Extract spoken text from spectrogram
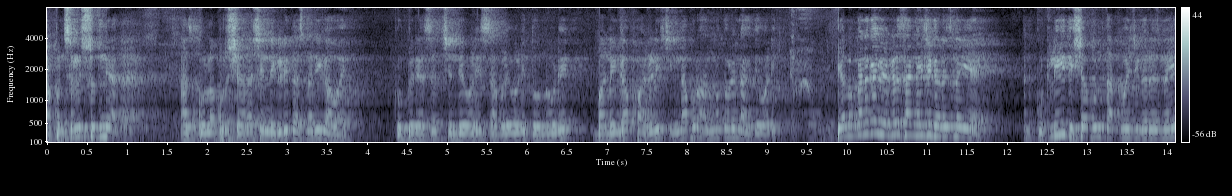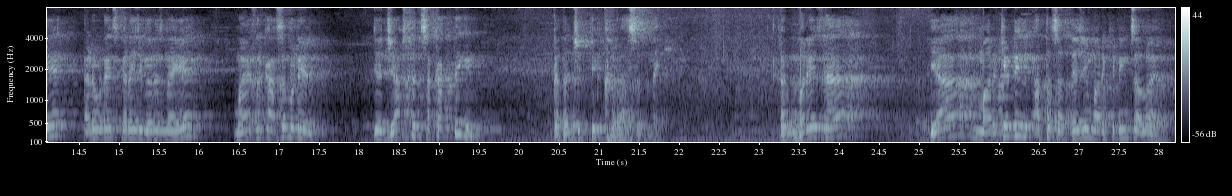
आपण सगळे सुज्ञात. आज कोल्हापूर शहराशी निगडीत असणारी गावं आहेत. कुपेरी असेल शिंदेवाडी साबळेवाडी दोनवडे बालिंगा पारळी शिंगणापूर हनुमतवाडी नागदेवाडी. या लोकांना काही वेगळं सांगायची गरज नाही आहे आणि कुठलीही दिशाभूल दाखवायची गरज नाही आहे ॲडव्हर्टाईज करायची गरज नाही आहे माझ्यासारखं असं म्हणेल जे जास्त चकाकते की कदाचित ते खरं असत नाही. कारण बरेचदा या मार्केटिंग आता सध्या जे मार्केटिंग चालू आहे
